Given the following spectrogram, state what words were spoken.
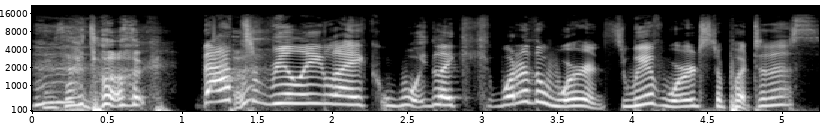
Is that dog? That's really like w- like what are the words? Do we have words to put to this?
